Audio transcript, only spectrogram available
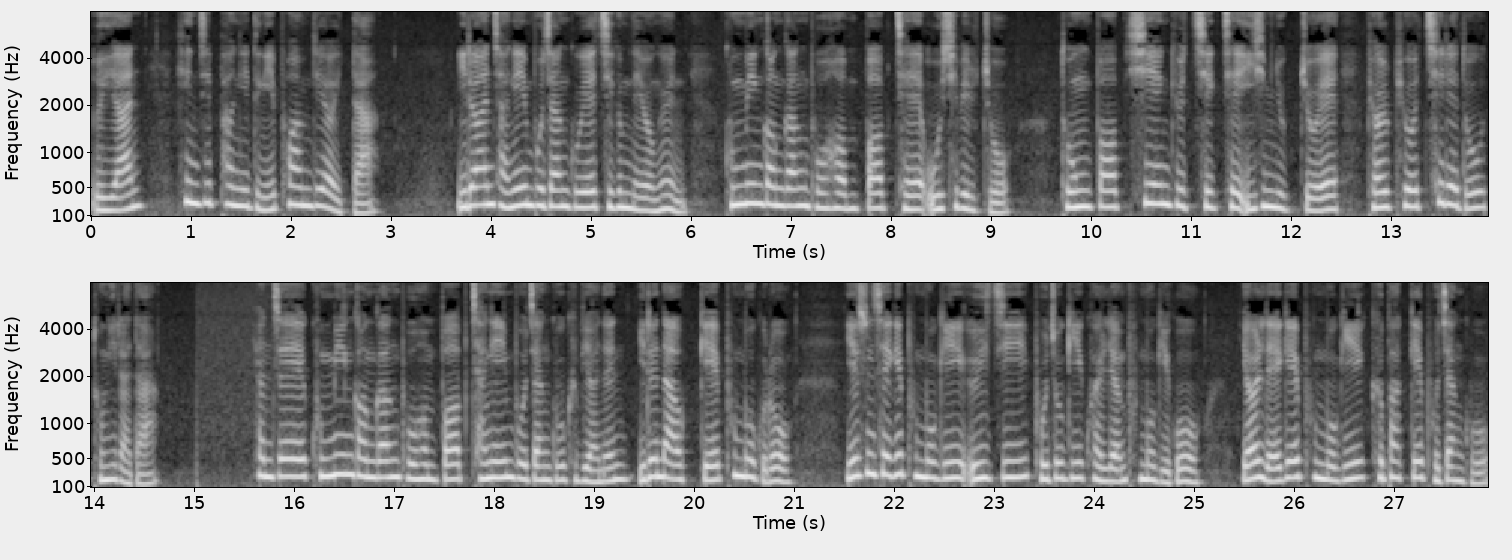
의안, 흰 지팡이 등이 포함되어 있다. 이러한 장애인 보장구의 지급 내용은 국민건강보험법 제51조, 동법 시행규칙 제26조의 별표 7에도 동일하다. 현재 국민건강보험법 장애인 보장구 급여는 79개 품목으로 63개 품목이 의지, 보조기 관련 품목이고 14개 품목이 그 밖의 보장구,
